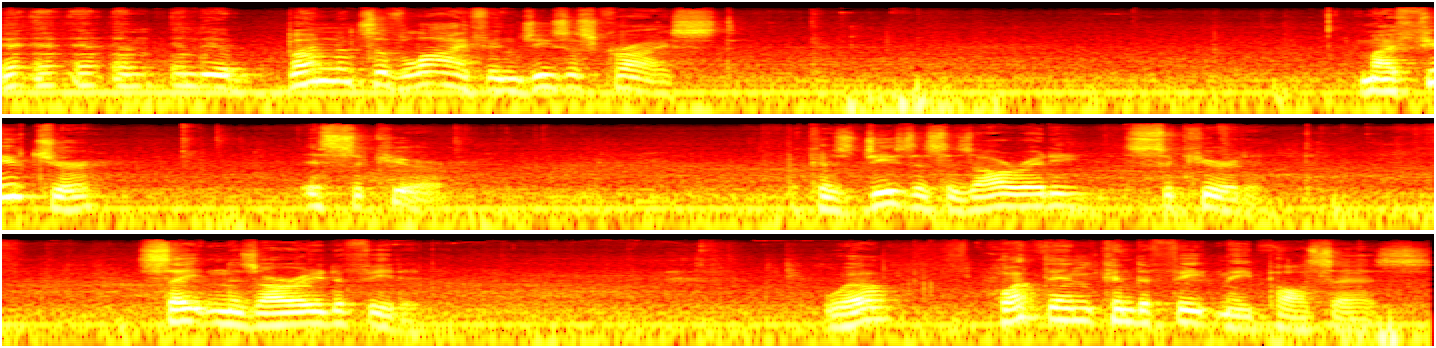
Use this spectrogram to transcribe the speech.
in, in, in, the abundance of life in Jesus Christ. My future is secure because Jesus has already secured it. Satan is already defeated. Well, what then can defeat me, Paul says?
